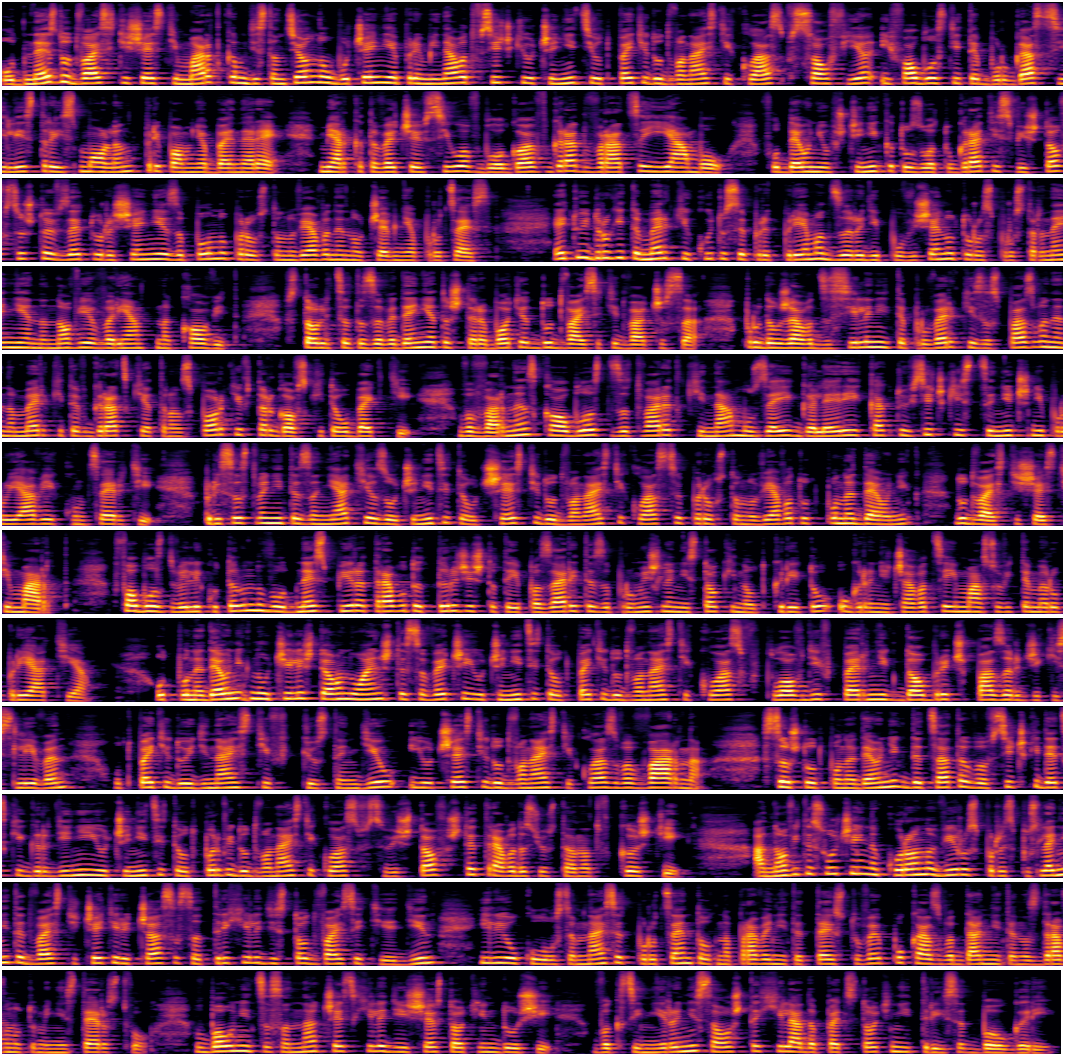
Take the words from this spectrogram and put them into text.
От днес до 26 март към дистанционно обучение преминават всички ученици от 5 до 12 клас в София и в областите Бургас, Силистра и Смолян, припомня БНР. Мярката вече е в сила в Благоевград, Враца и Ямбол. В отделни общини като Златоград и Свищов също е взето решение за пълно преустановяване на учебния процес. Ето и другите мерки, които се предприемат заради повишеното разпространение на новия вариант на COVID. В столицата заведенията ще работят до 22 часа. Продължават засилените проверки за спазване на мерките в градския транспорт и в търговските обекти. Във Варненска област затварят кина, музеи, галерии, както и всички сценични прояви и концерти. Присъствените занятия за учениците от 6 до 12 клас се преустановяват от понеделник до 26 март. В област Велико Търново днес спират работа тържищата и пазарите за промишлени стоки на открито, ограничават се и масовите мероприятия. От понеделник на училище онлайн ще са вече и учениците от 5 до 12 клас в Пловдив, Перник, Добрич, Пазарджик и Сливен, от 5 до 11 в Кюстендил и от 6 до 12 клас във Варна. Също от понеделник децата във всички детски градини и учениците от 1 до 12 клас в Свищов ще трябва да си останат вкъщи а новите случаи на коронавирус през последните 24 часа са 3121 или около 18% от направените тестове, показват данните на Здравното министерство. В болница са над 6600 души. Вакцинирани са още 1530 българи.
